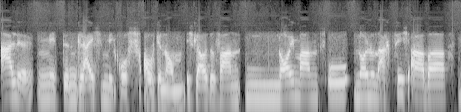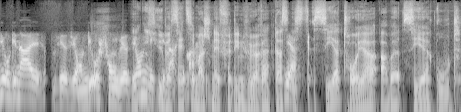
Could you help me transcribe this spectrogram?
alle mit den gleichen Mikros aufgenommen. Ich glaube, das waren Neumanns U89, aber die Originalversion, die Ursprungsversion. Ich übersetze mal schnell für den Hörer. Das ja. ist sehr teuer, aber sehr gut.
